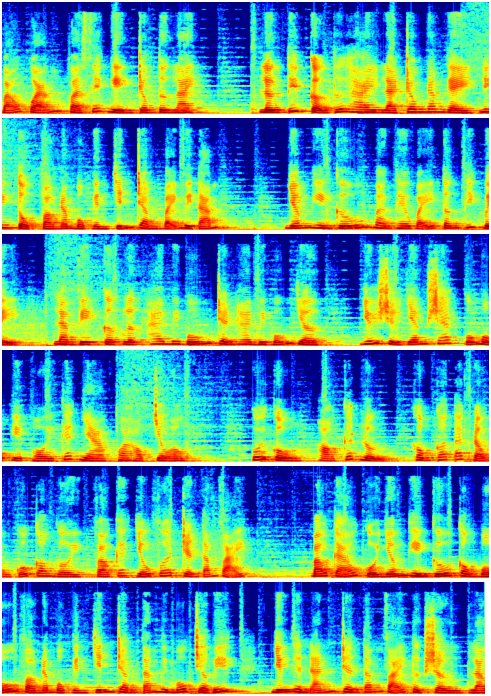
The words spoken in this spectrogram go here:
bảo quản và xét nghiệm trong tương lai. Lần tiếp cận thứ hai là trong 5 ngày liên tục vào năm 1978. Nhóm nghiên cứu mang theo 7 tấn thiết bị, làm việc cực lực 24 trên 24 giờ dưới sự giám sát của một hiệp hội các nhà khoa học châu Âu. Cuối cùng, họ kết luận không có tác động của con người vào các dấu vết trên tấm vải. Báo cáo của nhóm nghiên cứu công bố vào năm 1981 cho biết những hình ảnh trên tấm vải thực sự là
